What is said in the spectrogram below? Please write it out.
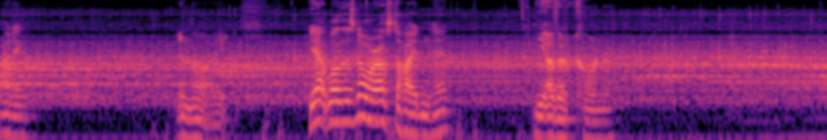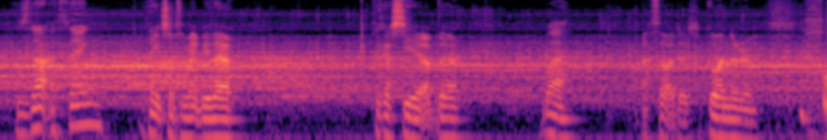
Hiding. In the light. Yeah, well, there's nowhere else to hide in here. The other corner. Is that a thing? I think something might be there. I think I see it up there. Where? I thought I did. Go in the room.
